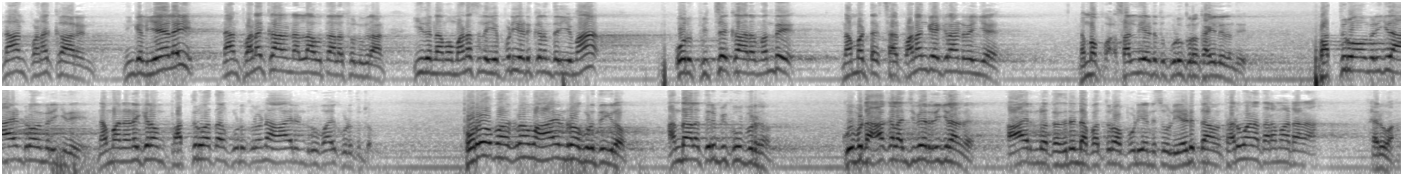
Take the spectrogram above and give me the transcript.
நான் பணக்காரன். நீங்கள் ஏழை நான் பணக்காரன் அல்லாஹு தாலா சொல்லுகிறான். இது நம்ம மனசுல எப்படி எடுக்கணும் தெரியுமா? ஒரு பிச்சைக்காரன் வந்து நம்மகிட்ட ச- பணம் கேட்கிறான்னு வைங்க. நம்ம ப- சல்லி எடுத்து கொடுக்குறோம் கையில இருந்து பத்து ரூபாவும் இருக்குது ஆயிரம் ரூபாவும் இருக்குது நம்ம நினைக்கிறோம் பத்து ரூபா தான் கொடுக்குறோம்னு ஆயிரம் ரூபாய் கொடுத்துட்டோம். புறவை பார்க்குறோம் ஆயிரம் ரூபாய் கொடுத்துக்கிறோம். அந்த ஆளை திருப்பி கூப்பிடுறோம். கூப்பிட்டு ஆக்கள் அஞ்சு பேர் இருக்கிறாங்க. ஆயிரம் ரூபாய் தந்துட்டு பத்து ரூபா பொடின்னு சொல்லி எடுத்து அவன் தருவானா தரமாட்டானா? தருவான்.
